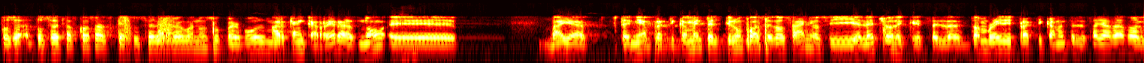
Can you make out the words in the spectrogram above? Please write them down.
Pues, pues esas cosas que suceden luego en un Super Bowl marcan carreras, ¿no? Eh, vaya, tenían prácticamente el triunfo hace dos años y el hecho de que se Tom Brady prácticamente les haya dado el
